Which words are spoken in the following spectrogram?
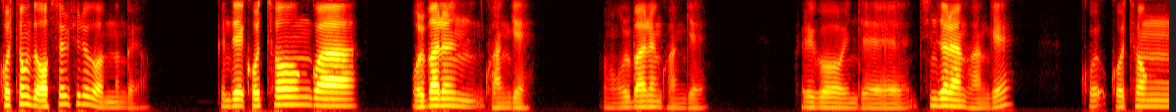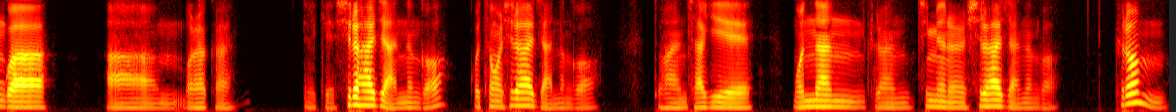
고통도 없앨 필요가 없는 거예요. 근데 고통과 올바른 관계, 어, 올바른 관계, 그리고 이제 친절한 관계, 고, 고통과 아, 뭐랄까 이렇게 싫어하지 않는 거, 고통을 싫어하지 않는 거, 또한 자기의 못난 그런 측면을 싫어하지 않는 거. 그럼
